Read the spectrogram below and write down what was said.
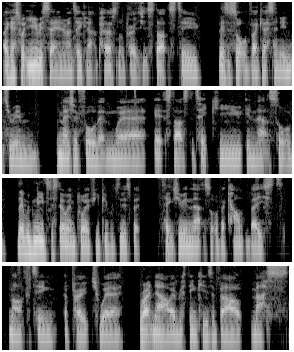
I guess what you were saying around taking that personal approach, it starts to, there's a sort of, I guess, an interim measure for them where it starts to take you in that sort of, they would need to still employ a few people to do this, but takes you in that sort of account based marketing approach where right now everything is about mass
